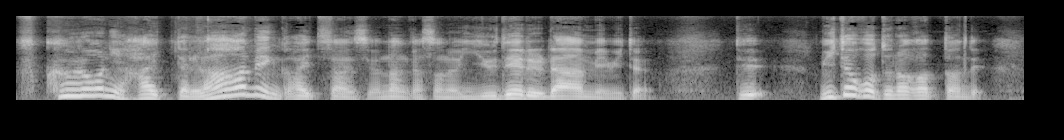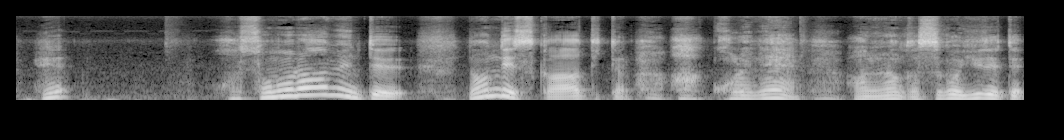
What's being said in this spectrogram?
袋に入ったラーメンが入ってたんですよ。なんかその茹でるラーメンみたいな。で、見たことなかったんで、え？そのラーメンって何ですか？って言ったら、あ、これね、あのなんかすごい茹でて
